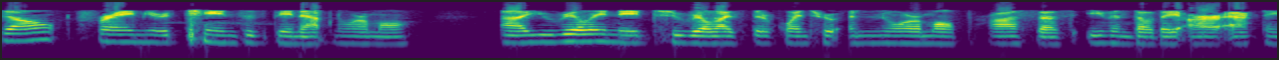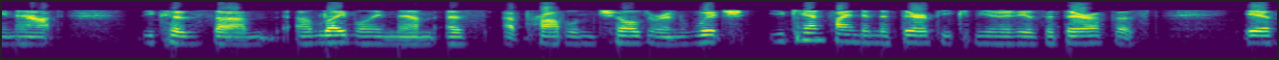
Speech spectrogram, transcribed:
don't frame your teens as being abnormal. Uh, you really need to realize they're going through a normal process, even though they are acting out, because um, uh, labeling them as uh, problem children, which you can find in the therapy community as a therapist. If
